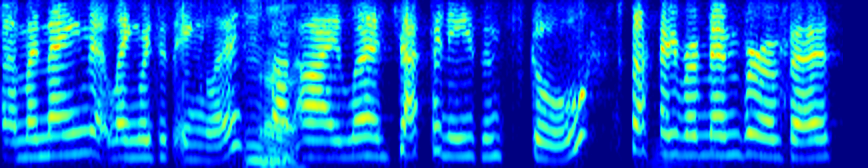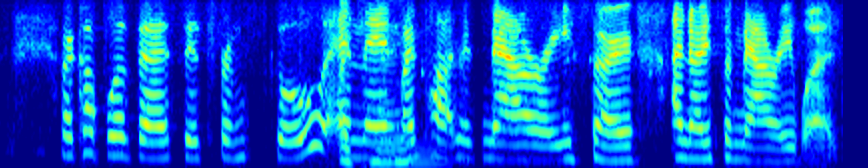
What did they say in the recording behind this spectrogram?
uh, my main language is English, Mm. but I learned Japanese in school. So I remember a verse a couple of verses from school, and then my Okay. partner's Maori, so I know some Maori words.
